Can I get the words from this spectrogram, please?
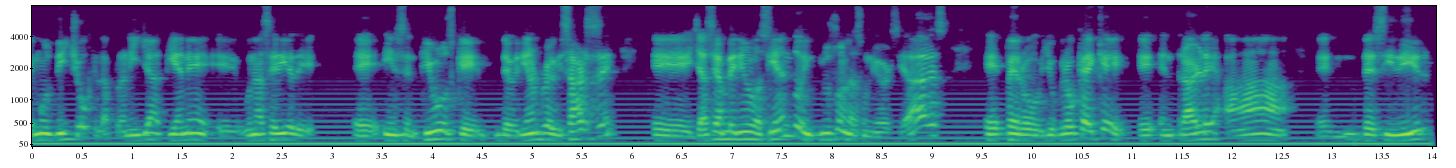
hemos dicho que la planilla tiene una serie de incentivos que deberían revisarse, ya se han venido haciendo incluso en las universidades, pero yo creo que hay que entrarle a decidir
